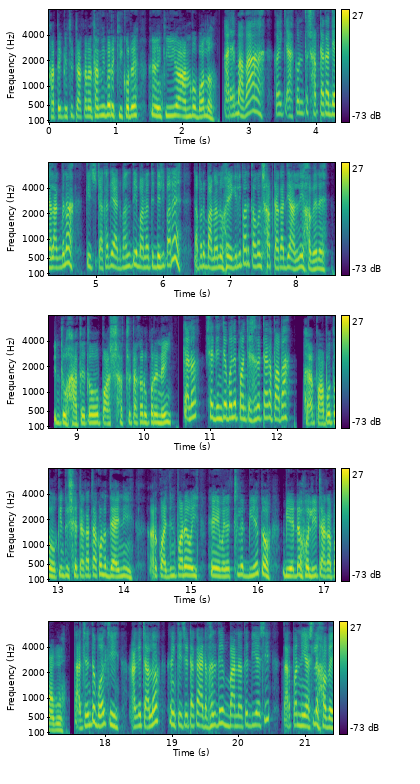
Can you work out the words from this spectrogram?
হাতে কিছু টাকা না থাকলে এবারে কি করে? হ্যাঁ, কি আনব বলো। আরে বাবা ওই এখন তো সব টাকা দেওয়া লাগবে না? কিছু টাকা দিয়ে অ্যাডভান্স দিয়ে বানাতে দিলি পারে? তারপরে বানানো হয়ে গেলি পারে তখন সব টাকা দিয়ে আনলি হবে না কিন্তু হাতে তো পাঁচ সাতশো টাকার উপরে নেই। কেন? সেদিন যে বলে পঞ্চাশ হাজার টাকা পাবা? হ্যাঁ পাবো তো কিন্তু সে টাকা তো এখনও দেয়নি। আর কয়দিন পরে ওই মেয়ের ছেলের বিয়ে তো বিয়েটা হলেই টাকা পাবো। তার জন্য তো বলছি আগে চলো, কিছু টাকা অ্যাডভান্স দিয়ে বানাতে দিয়ে আসি, তারপর নিয়ে আসলে হবে।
